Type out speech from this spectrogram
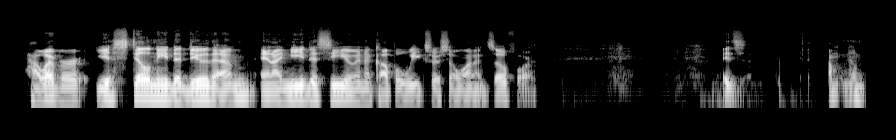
However, you still need to do them, and I need to see you in a couple weeks or so on and so forth. It's I'm, I'm,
